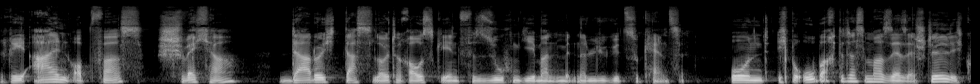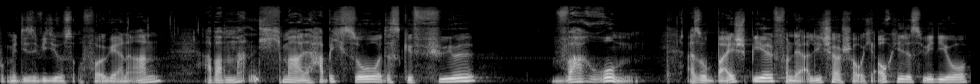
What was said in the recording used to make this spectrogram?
realen Opfers schwächer, dadurch, dass Leute rausgehen, versuchen, jemanden mit einer Lüge zu canceln. Und ich beobachte das immer sehr, sehr still. Ich gucke mir diese Videos auch voll gerne an. Aber manchmal habe ich so das Gefühl, warum? Also Beispiel von der Alicia schaue ich auch jedes Video,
